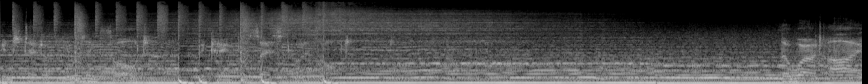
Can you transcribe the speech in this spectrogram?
instead of using thought, became possessed by thought. The word I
